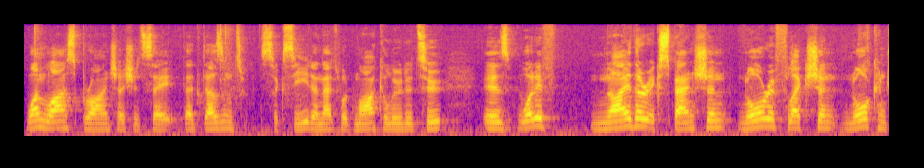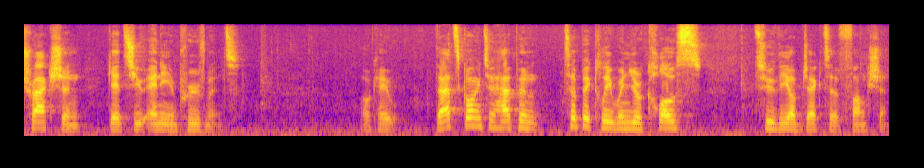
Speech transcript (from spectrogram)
one last branch, I should say, that doesn't succeed, and that's what Mark alluded to, is what if neither expansion, nor reflection, nor contraction gets you any improvement? Okay, that's going to happen typically when you're close to the objective function.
